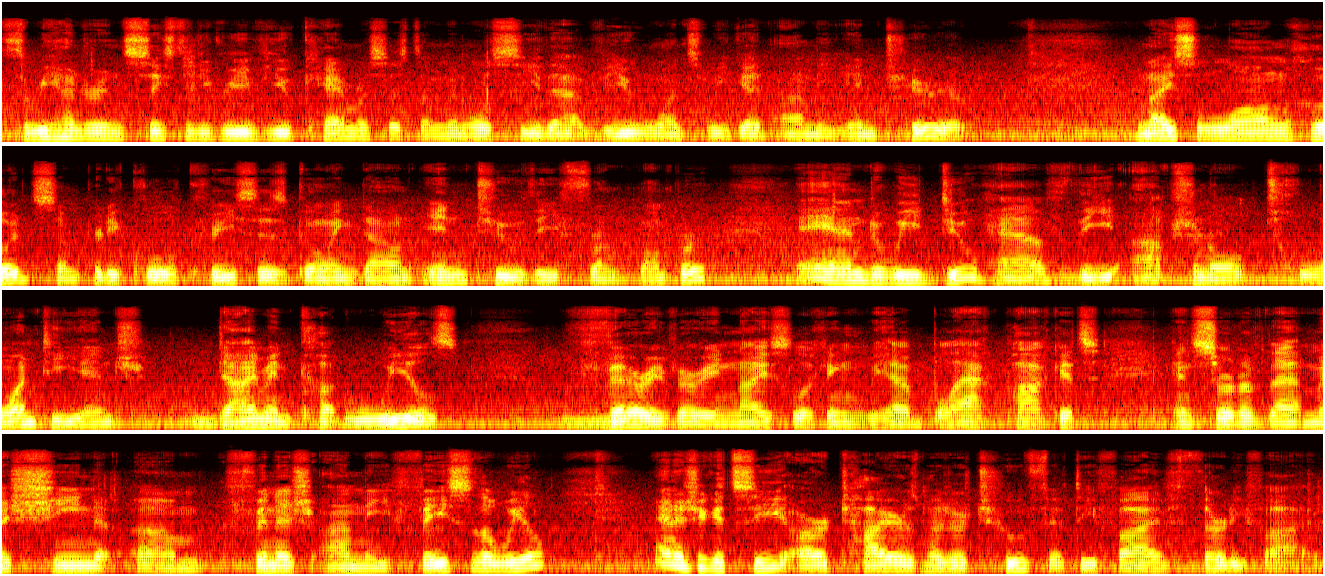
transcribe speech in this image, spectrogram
360 degree view camera system, and we'll see that view once we get on the interior. Nice long hood, some pretty cool creases going down into the front bumper. And we do have the optional 20 inch diamond cut wheels. Very, very nice looking. We have black pockets and sort of that machine um, finish on the face of the wheel. And as you can see, our tires measure 255 35.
